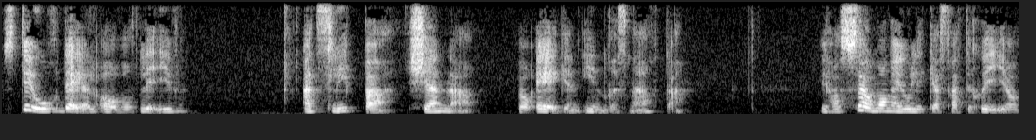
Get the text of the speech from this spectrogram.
stor del av vårt liv att slippa känna vår egen inre smärta. Vi har så många olika strategier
